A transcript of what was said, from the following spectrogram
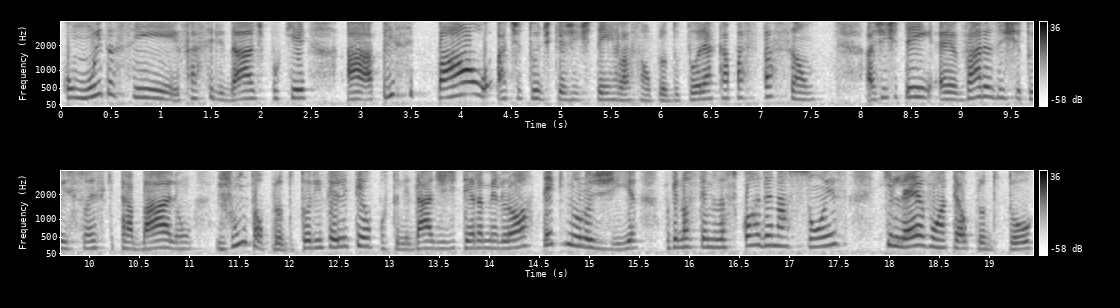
com muita assim, facilidade, porque a principal principal atitude que a gente tem em relação ao produtor é a capacitação. A gente tem é, várias instituições que trabalham junto ao produtor, então ele tem a oportunidade de ter a melhor tecnologia, porque nós temos as coordenações que levam até o produtor,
